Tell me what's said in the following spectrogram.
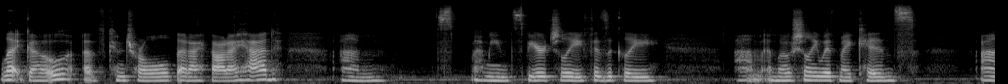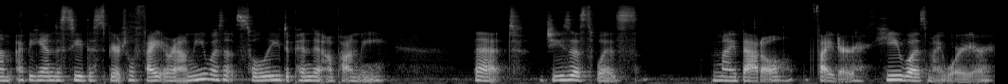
let go of control that I thought I had. Um, I mean, spiritually, physically, um, emotionally with my kids. Um, I began to see the spiritual fight around me wasn't solely dependent upon me that Jesus was my battle fighter, He was my warrior.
